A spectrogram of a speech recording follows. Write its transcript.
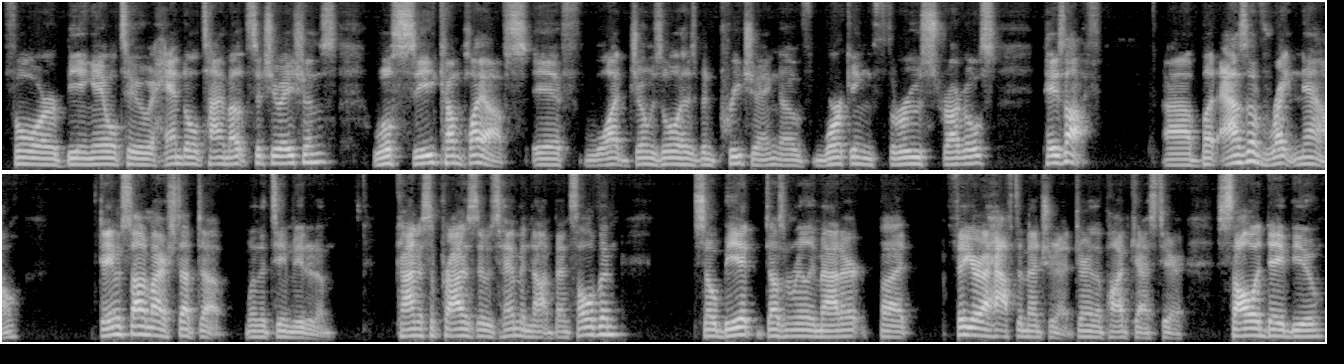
for being able to handle timeout situations. We'll see come playoffs if what Joe Mazzulla has been preaching of working through struggles pays off. Uh, but as of right now, Damon Stoudemire stepped up when the team needed him. Kind of surprised it was him and not Ben Sullivan. So be it. Doesn't really matter. But figure I have to mention it during the podcast here. Solid debut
